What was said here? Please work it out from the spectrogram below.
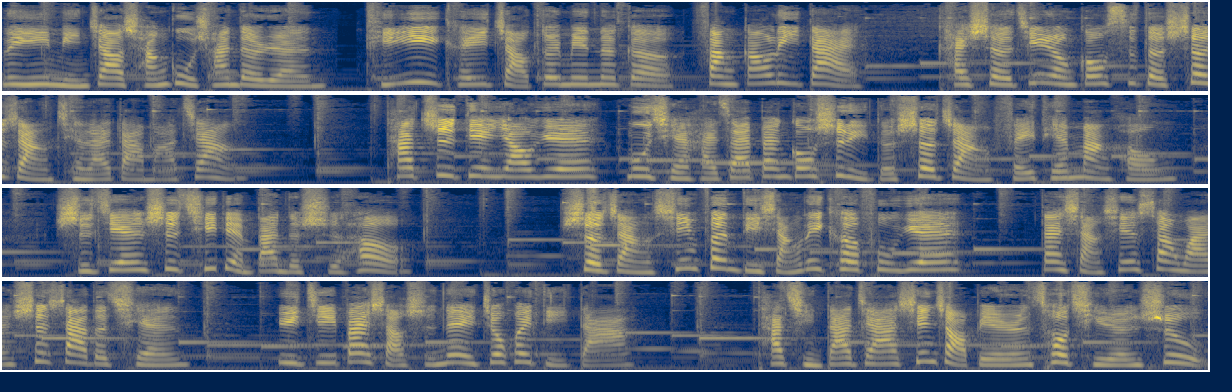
另一名叫长谷川的人提议可以找对面那个放高利贷。开设金融公司的社长前来打麻将，他致电邀约目前还在办公室里的社长肥田满红，时间是七点半的时候。社长兴奋地想立刻赴约，但想先算完剩下的钱，预计半小时内就会抵达。他请大家先找别人凑齐人数。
